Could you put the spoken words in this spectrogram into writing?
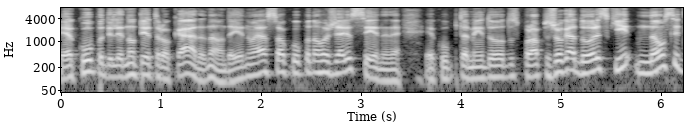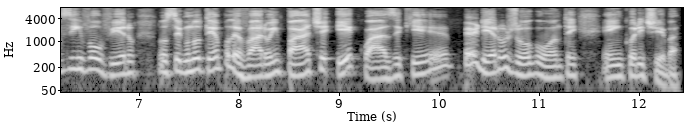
é culpa dele não ter trocado. Não, daí não é só culpa do Rogério Ceni, né? É culpa também do, dos próprios jogadores que não se desenvolveram no segundo tempo, levaram o empate e quase que perderam o jogo ontem em Curitiba.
